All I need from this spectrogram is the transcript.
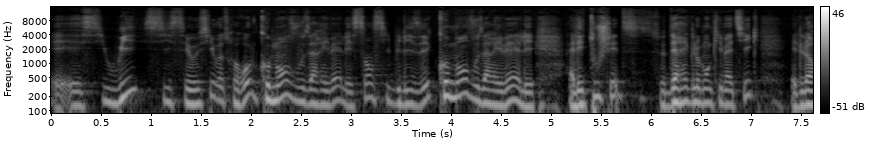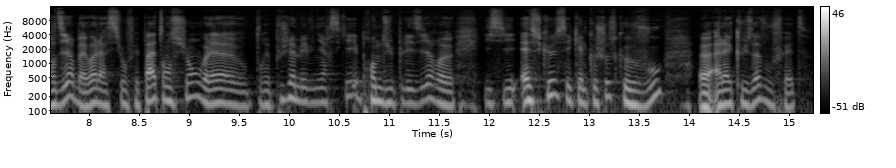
Et, si oui, si c'est aussi votre rôle, comment vous arrivez à les sensibiliser? Comment vous arrivez à les, à les toucher de ce dérèglement climatique et de leur dire, bah voilà, si on fait pas attention, voilà, vous pourrez plus jamais venir skier et prendre du plaisir euh, ici. Est-ce que c'est quelque chose que vous, euh, à la Clusa, vous faites?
